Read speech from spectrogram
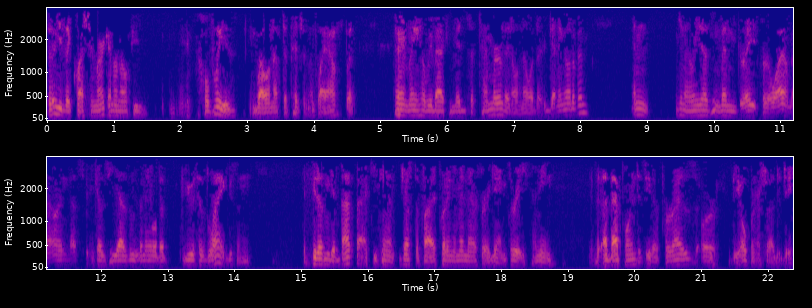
so he's a question mark. I don't know if he, hopefully, he's well enough to pitch in the playoffs, but apparently he'll be back mid-September. They don't know what they're getting out of him, and you know he hasn't been great for a while now, and that's because he hasn't been able to use his legs and if he doesn't get that back, you can't justify putting him in there for a game three. I mean, if, at that point, it's either Perez or the opener strategy.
